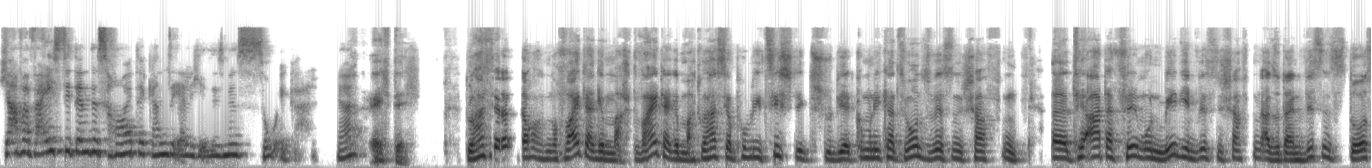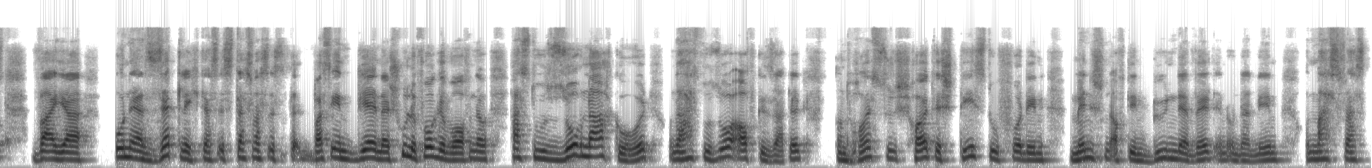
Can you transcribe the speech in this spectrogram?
ja, aber weiß die denn das heute? Ganz ehrlich, es ist mir so egal. Ja? Richtig. Du hast ja doch noch weitergemacht, weitergemacht. Du hast ja Publizistik studiert, Kommunikationswissenschaften, äh, Theater, Film und Medienwissenschaften. Also dein Wissensdurst war ja unersättlich. Das ist das, was ist, was in dir in der Schule vorgeworfen hat, hast du so nachgeholt und da hast du so aufgesattelt. Und heute stehst du vor den Menschen auf den Bühnen der Welt in Unternehmen und machst was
